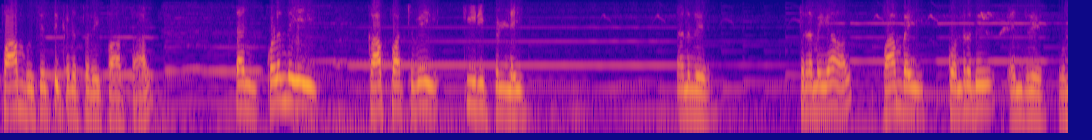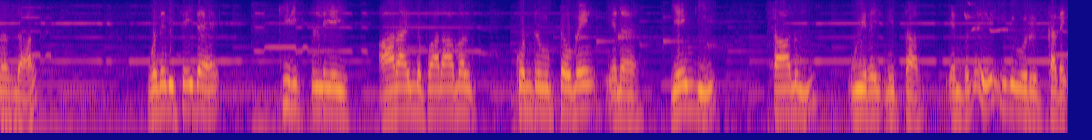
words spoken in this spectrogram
பாம்பு செத்து கிடப்பதை பார்த்தால் தன் குழந்தையை காப்பாற்றவே கீரி பிள்ளை தனது திறமையால் பாம்பை கொன்றது என்று உணர்ந்தால் உதவி செய்த கீரி பிள்ளையை ஆராய்ந்து பாராமல் கொன்று விட்டோமே என ஏங்கி தானும் உயிரை நீத்தான் என்பது இது ஒரு கதை.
